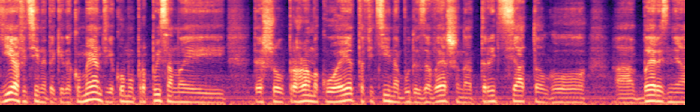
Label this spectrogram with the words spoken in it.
є офіційний такий документ, в якому прописано те, що програма КОЕД офіційно буде завершена 30 березня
